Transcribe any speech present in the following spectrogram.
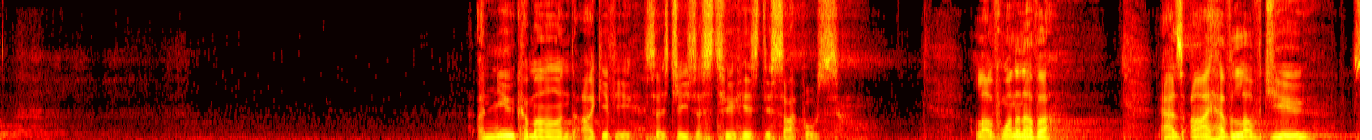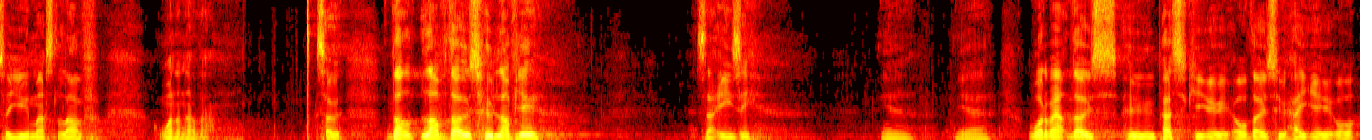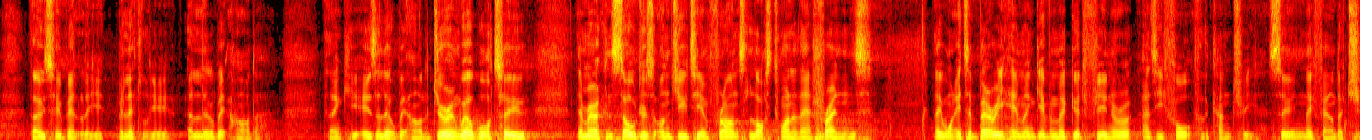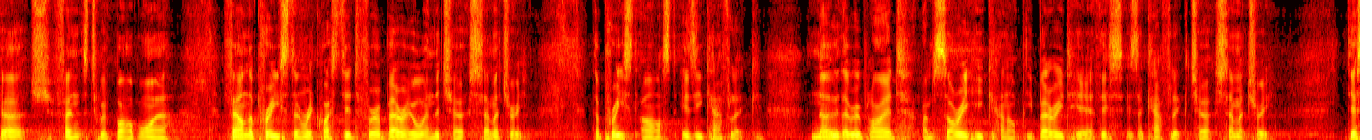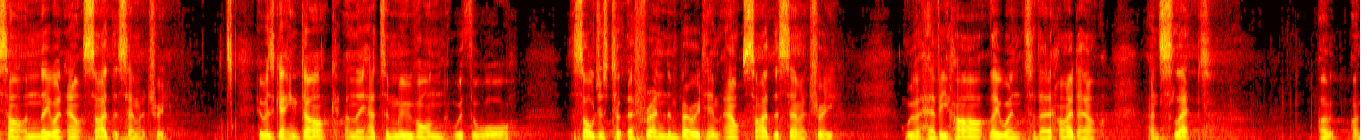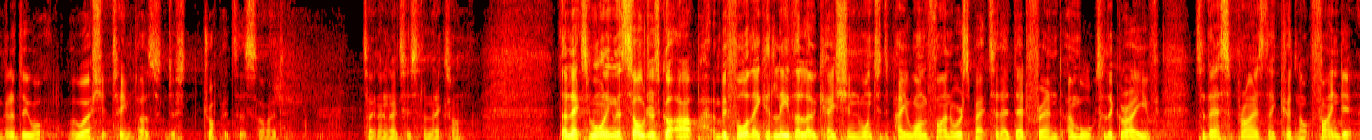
A new command I give you, says Jesus to his disciples Love one another. As I have loved you, so you must love one another. So, love those who love you. Is that easy? Yeah, yeah. What about those who persecute you, or those who hate you, or those who belittle you? A little bit harder. Thank you. It's a little bit harder. During World War II, the American soldiers on duty in France lost one of their friends. They wanted to bury him and give him a good funeral as he fought for the country. Soon they found a church fenced with barbed wire, found the priest, and requested for a burial in the church cemetery. The priest asked, Is he Catholic? No, they replied, I'm sorry, he cannot be buried here. This is a Catholic church cemetery. Disheartened, they went outside the cemetery. It was getting dark, and they had to move on with the war. The soldiers took their friend and buried him outside the cemetery. With a heavy heart, they went to their hideout and slept. I'm, going to do what the worship team does and just drop it to the side. Take no notice of the next one. The next morning, the soldiers got up and, before they could leave the location, wanted to pay one final respect to their dead friend and walk to the grave. To their surprise, they could not find it.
